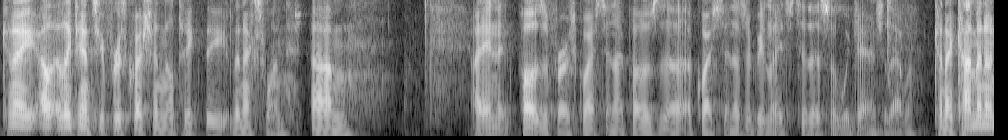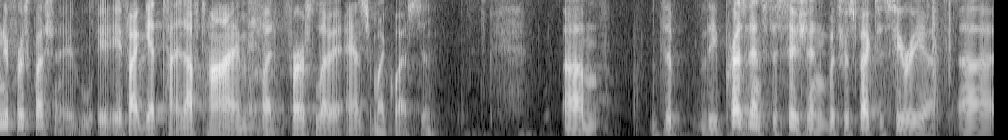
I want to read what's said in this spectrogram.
Can I? I'd like to answer your first question, and I'll take the, the next one. Um, I didn't pose the first question. I posed a question as it relates to this. So would you answer that one? Can I comment on your first question? If I get enough time, but first let me answer my question. Um, the, the president's decision with respect to Syria uh,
